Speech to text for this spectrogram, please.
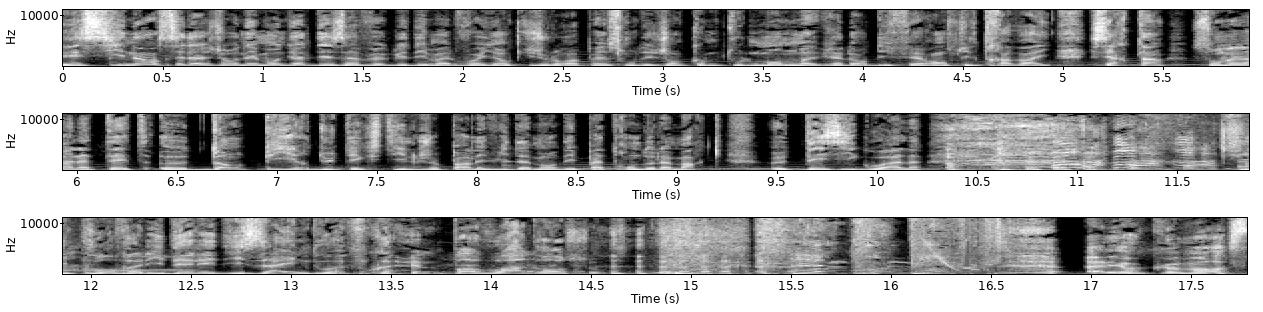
Et sinon, c'est la journée mondiale des aveugles et des malvoyants qui, je le rappelle, sont des gens comme tout le monde, malgré leurs différences. Ils travaillent. Certains sont même à la tête euh, d'empires du textile. Je parle évidemment des patrons de la marque euh, Desigual, qui, pour valider les designs, doivent quand même pas voir grand-chose. Allez, on commence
